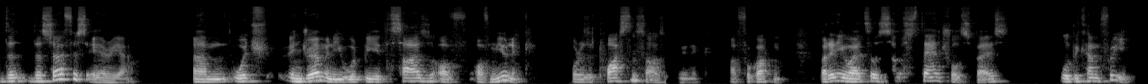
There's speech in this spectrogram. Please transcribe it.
the, the surface area, um, which in Germany would be the size of, of Munich, or is it twice the size of Munich? I've forgotten. But anyway, it's a substantial space, will become free.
